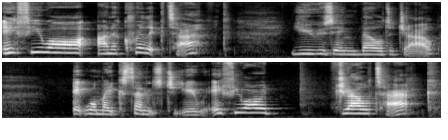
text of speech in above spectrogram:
if you are an acrylic tech using Builder Gel, it will make sense to you. If you are a gel tech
